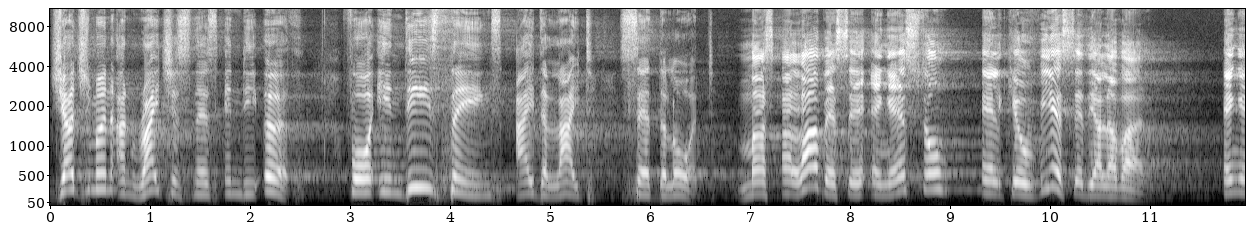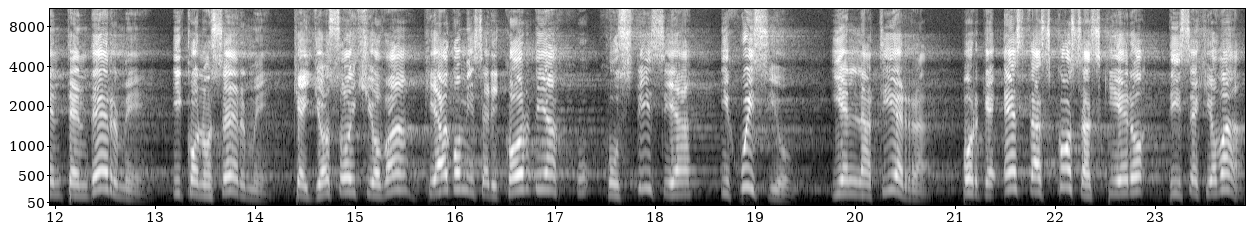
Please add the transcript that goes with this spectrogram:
judgment, and righteousness in the earth. For in these things I delight, said the Lord. Mas alábese en esto el que hubiese de alabar, en entenderme y conocerme, que yo soy Jehová, que hago misericordia, justicia y juicio, y en la tierra, porque estas cosas quiero, dice Jehová.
